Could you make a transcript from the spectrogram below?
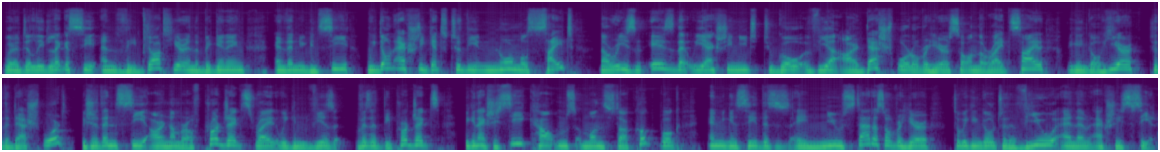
we're to delete legacy and the dot here in the beginning. And then you can see we don't actually get to the normal site. Now, reason is that we actually need to go via our dashboard over here. So on the right side, we can go here to the dashboard. We should then see our number of projects, right? We can visit, visit the projects. We can actually see Kaupm's Monster Cookbook, and we can see this is a new status over here. So we can go to the view and then actually see it.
